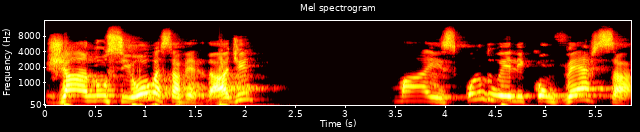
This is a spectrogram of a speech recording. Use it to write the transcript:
já anunciou essa verdade, mas quando ele conversa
